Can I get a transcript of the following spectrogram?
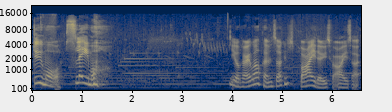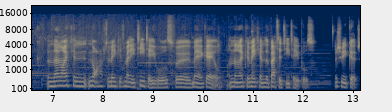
Do more. Slay more. You're very welcome. So I can just buy those for Isaac. And then I can not have to make as many tea tables for Mayor Gale. And then I can make him the better tea tables. Which would be good.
